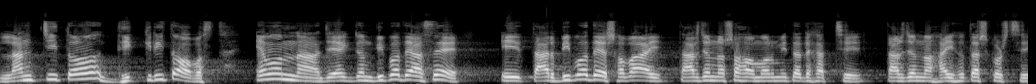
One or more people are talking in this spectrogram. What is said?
লাঞ্ছিত, ধিকৃত অবস্থায়। এমন না যে একজন বিপদে আছে এই তার বিপদে সবাই তার জন্য সহমর্মিতা দেখাচ্ছে, তার জন্য হাই হতাশ করছে,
